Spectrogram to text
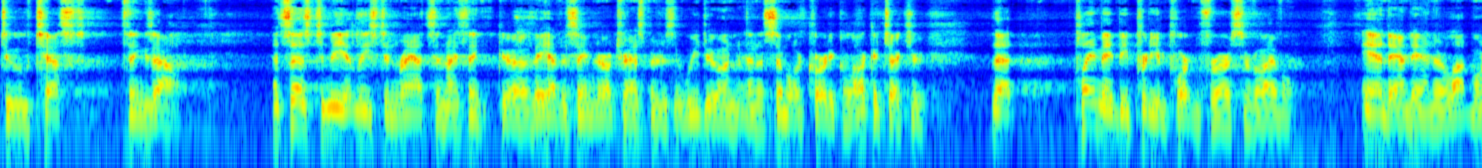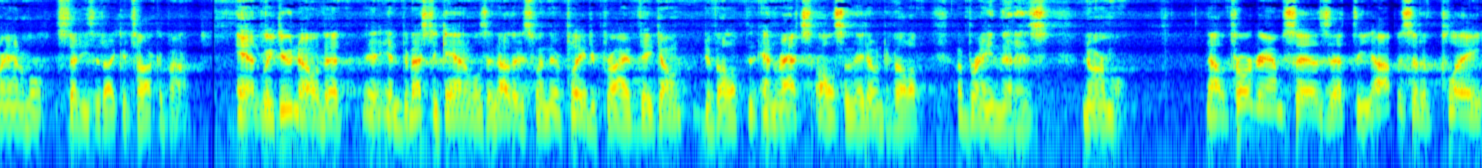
to test things out. That says to me, at least in rats, and I think uh, they have the same neurotransmitters that we do and, and a similar cortical architecture, that play may be pretty important for our survival. And, and, and. There are a lot more animal studies that I could talk about. And we do know that in domestic animals and others, when they're play deprived, they don't develop, and rats also, they don't develop a brain that is normal. Now, the program says that the opposite of play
